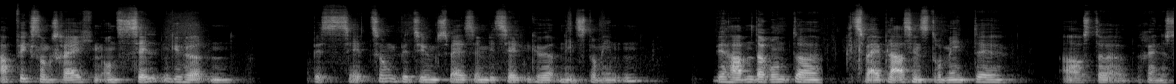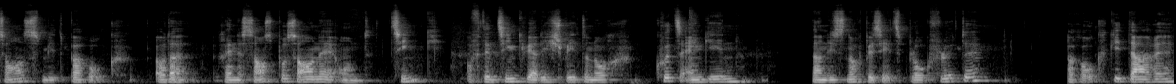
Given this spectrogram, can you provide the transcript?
abwechslungsreichen und selten gehörten Besetzung bzw. mit selten gehörten Instrumenten. Wir haben darunter zwei Blasinstrumente aus der Renaissance mit Barock oder Renaissance-Posaune und Zink. Auf den Zink werde ich später noch kurz eingehen. Dann ist noch besetzt Blockflöte, Barockgitarre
